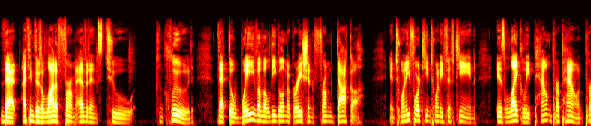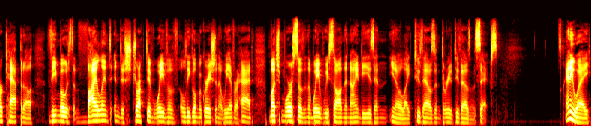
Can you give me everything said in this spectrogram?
that I think there's a lot of firm evidence to conclude that the wave of illegal immigration from DACA in 2014 2015 is likely pound per pound per capita the most violent and destructive wave of illegal immigration that we ever had much more so than the wave we saw in the 90s and you know like 2003 to 2006 anyway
